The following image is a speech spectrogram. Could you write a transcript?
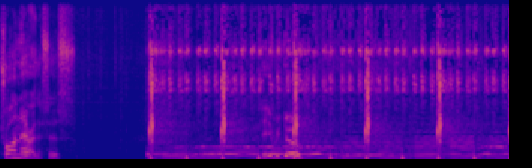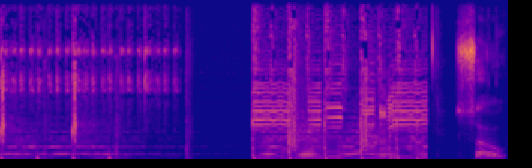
Trial and error this is. There we go. So,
